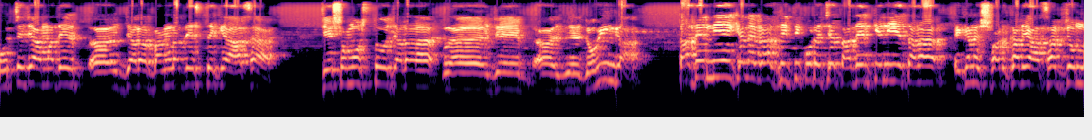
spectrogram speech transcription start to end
হচ্ছে যে আমাদের যারা বাংলাদেশ থেকে আসা, যে সমস্ত যারা যে রোহিঙ্গা, তাদের নিয়ে এখানে রাজনীতি করেছে, তাদেরকে নিয়ে তারা এখানে সরকারে আসার জন্য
